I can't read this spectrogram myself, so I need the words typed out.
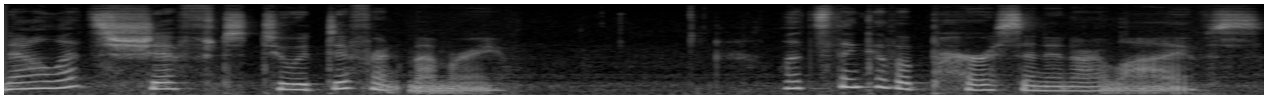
Now let's shift to a different memory. Let's think of a person in our lives,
